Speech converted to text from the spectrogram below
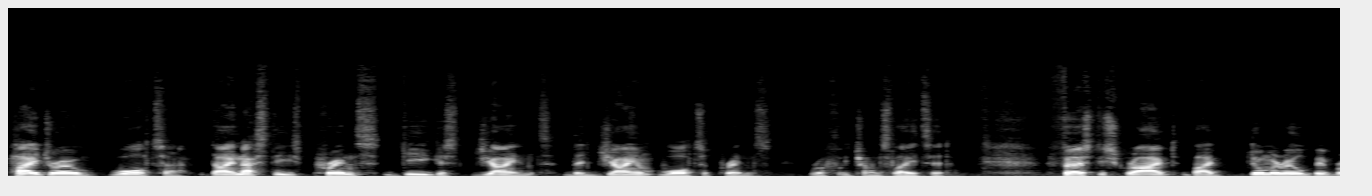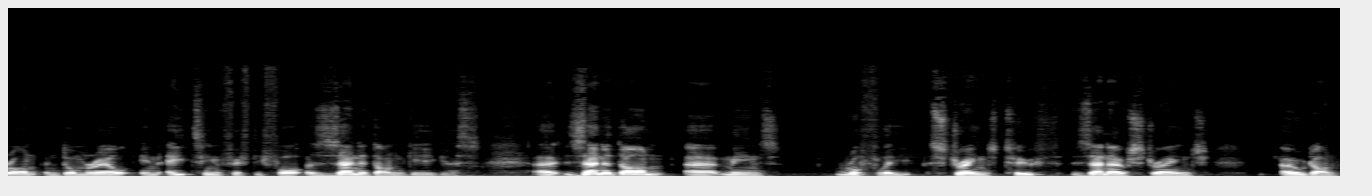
Hydro, water. Dynastes prince, gigas giant, the giant water prince, roughly translated. First described by Dumeril Bibron and Dumeril in 1854 as Xenodon gigas. Uh, Xenodon uh, means roughly strange tooth, Xeno strange, Odon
